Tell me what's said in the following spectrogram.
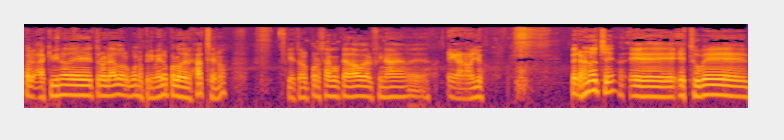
pero aquí vino de troleador, bueno, primero por lo del haste, ¿no? Que todo el por saco que ha dado al final eh, he ganado yo. Pero anoche eh, estuve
